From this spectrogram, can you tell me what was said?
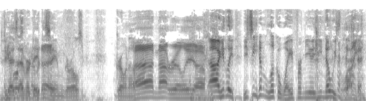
Did you guys ever date the same girls growing up? Uh, not really. Um, Oh, he le- you see him look away from you, you know he's lying.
